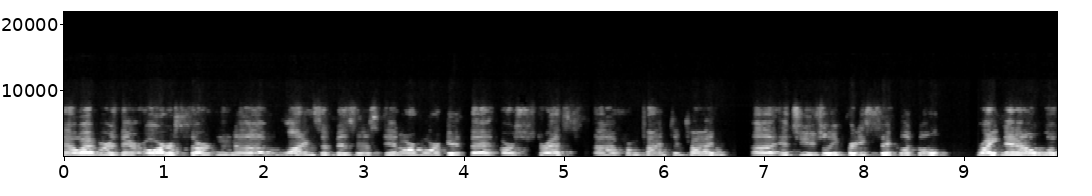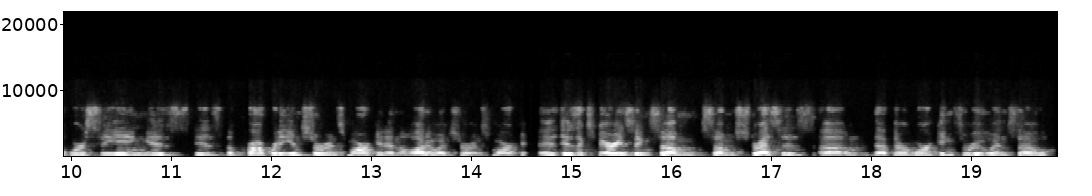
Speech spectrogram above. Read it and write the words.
However, there are certain um, lines of business in our market that are stressed uh, from time to time. Uh, it's usually pretty cyclical. Right now, what we're seeing is is the property insurance market and the auto insurance market is, experiencing some some stresses um, that they're working through. And so,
